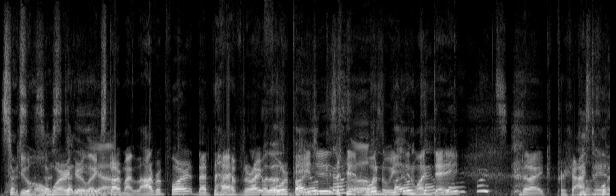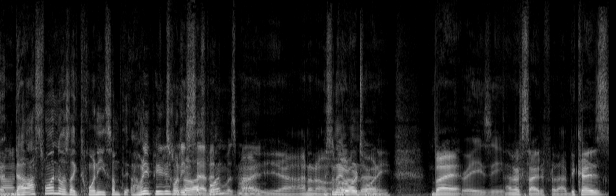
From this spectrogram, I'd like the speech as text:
Start- do start homework or like Yeah. start my lab report that I have to write Bro, those four pages in Oh, one those week in one day that I These procrastinated twen- on. that last one was like 20 something. How many pages was our last 27 one? was Uh, mine. yeah, I don't know, Something over around there. twenty, but Crazy. I'm excited for that because,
